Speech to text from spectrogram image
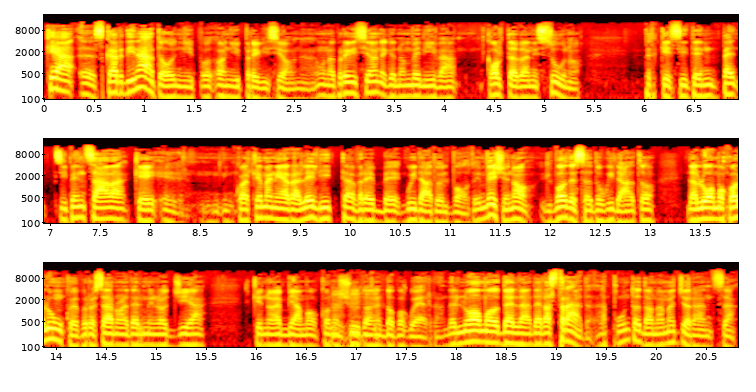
che ha eh, scardinato ogni, ogni previsione, una previsione che non veniva colta da nessuno, perché si, ten- si pensava che eh, in qualche maniera l'elite avrebbe guidato il voto. Invece no, il voto è stato guidato dall'uomo qualunque, per usare una terminologia che noi abbiamo conosciuto nel dopoguerra, dell'uomo della, della strada, appunto da una maggioranza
